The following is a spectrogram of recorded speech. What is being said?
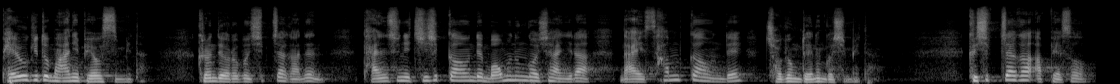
배우기도 많이 배웠습니다. 그런데 여러분 십자가는 단순히 지식 가운데 머무는 것이 아니라 나의 삶 가운데 적용되는 것입니다. 그 십자가 앞에서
